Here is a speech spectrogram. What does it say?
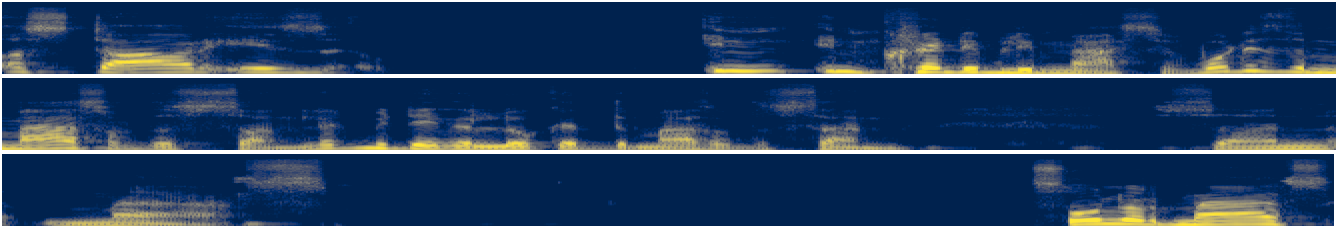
A star is in, incredibly massive. What is the mass of the sun? Let me take a look at the mass of the sun. Sun mass. Solar mass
